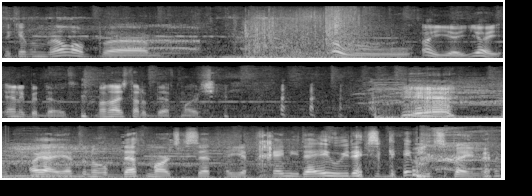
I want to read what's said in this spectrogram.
Ik heb hem wel op... ehm Oh, oei, oei, oei. En ik ben dood. Want hij staat op Deathmarch. Oh ja, je hebt hem nog op Deathmarch gezet en je hebt geen idee hoe je deze game moet spelen.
